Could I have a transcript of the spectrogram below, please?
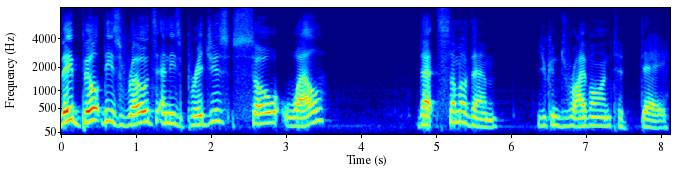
they built these roads and these bridges so well that some of them you can drive on today.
